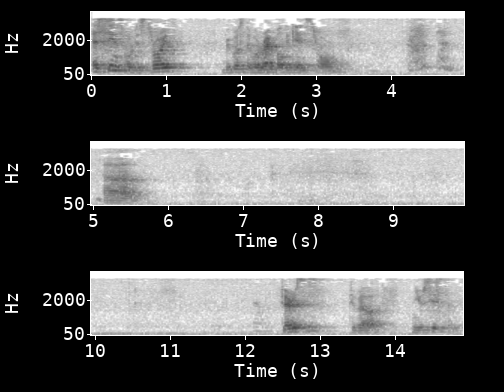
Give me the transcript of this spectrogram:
Essenes were destroyed because they were rebel against Rome. Uh, Pharisees developed new system.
